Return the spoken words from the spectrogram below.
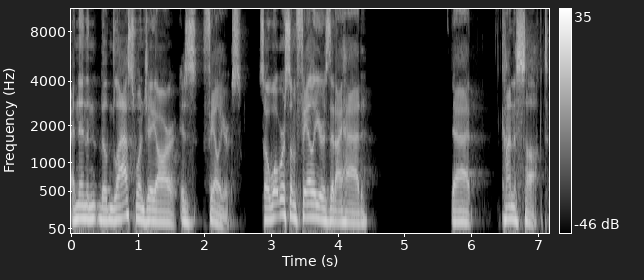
And then the last one, JR, is failures. So what were some failures that I had that kind of sucked?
